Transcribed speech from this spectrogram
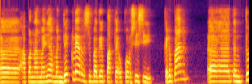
uh, apa namanya mendeklar sebagai partai oposisi. Ke depan uh, tentu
